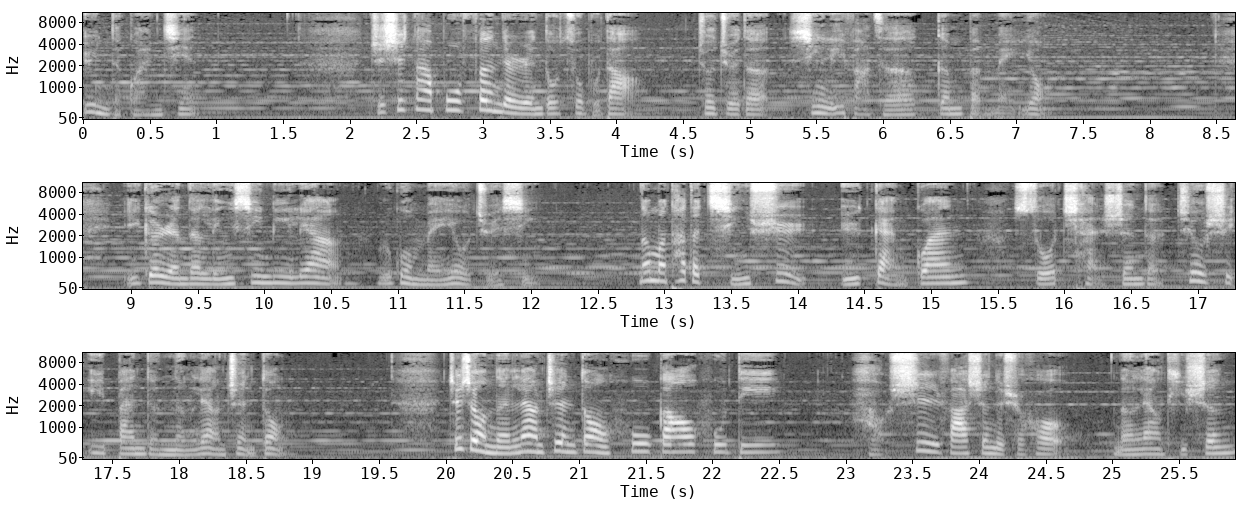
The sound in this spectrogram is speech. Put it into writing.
运的关键。只是大部分的人都做不到，就觉得吸引力法则根本没用。一个人的灵性力量如果没有觉醒，那么他的情绪与感官。所产生的就是一般的能量震动。这种能量震动忽高忽低，好事发生的时候能量提升，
